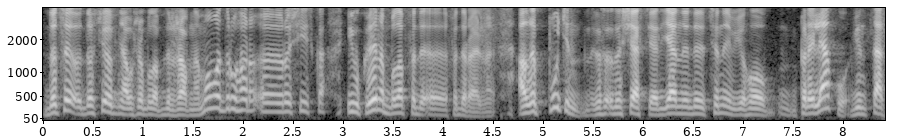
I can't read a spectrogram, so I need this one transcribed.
До цього до цього дня вже була б державна мова, друга е, російська, і Україна була б е, федеральною. Але Путін, з- на щастя, я не недооцінив його переляку. Він так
